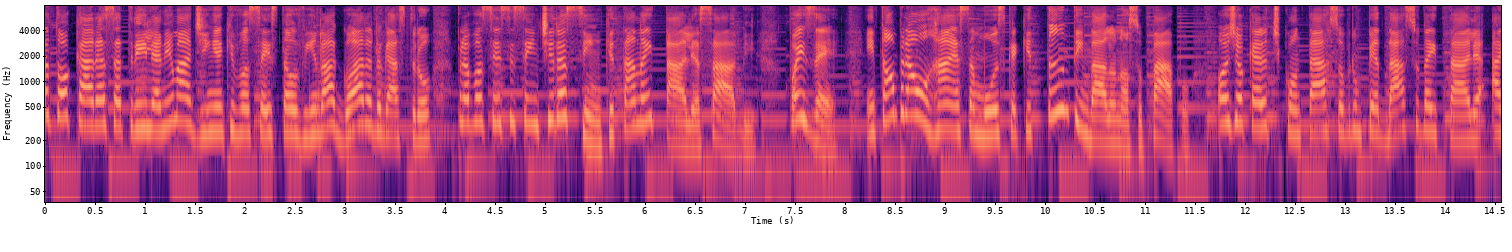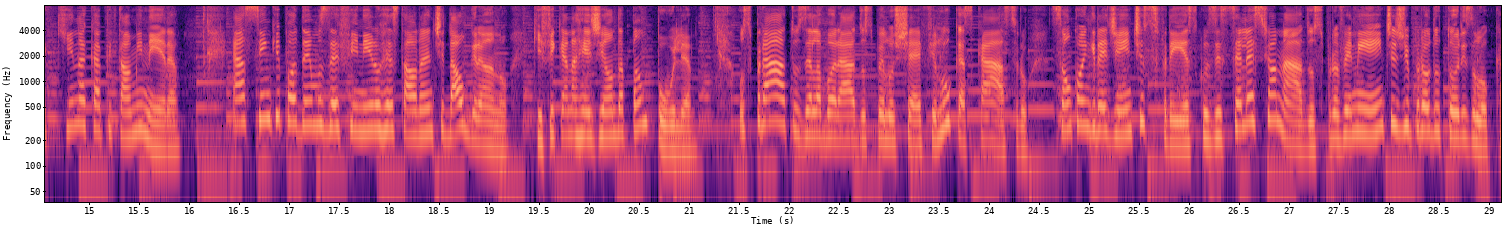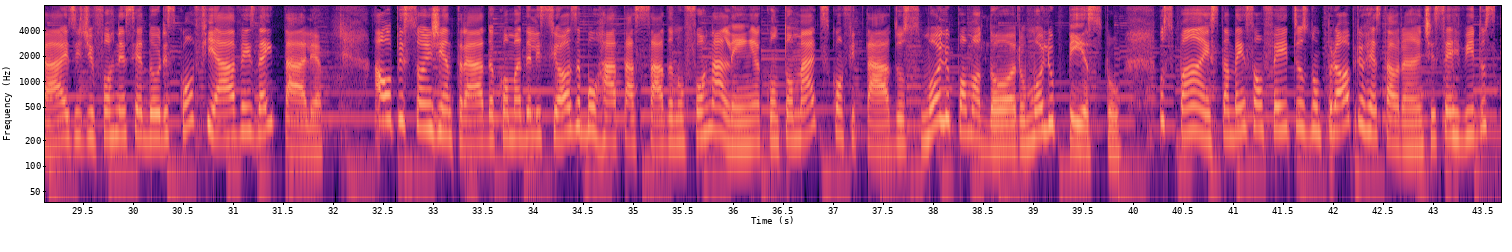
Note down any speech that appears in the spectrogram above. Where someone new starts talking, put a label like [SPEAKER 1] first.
[SPEAKER 1] Basta tocar essa trilha animadinha que você está ouvindo agora do Gastro para você se sentir assim, que tá na Itália, sabe? Pois é. Então, para honrar essa música que tanto embala o nosso papo, hoje eu quero te contar sobre um pedaço da Itália aqui na capital mineira. É assim que podemos definir o restaurante Dalgrano, que fica na região da Pampulha. Os pratos elaborados pelo chefe Lucas Castro são com ingredientes frescos e selecionados provenientes de produtores locais e de fornecedores confiáveis da Itália. Há opções de entrada como a deliciosa burrata assada no forno a lenha com tomates confitados, molho pomodoro, molho pesto. Os pães também são feitos no próprio restaurante, servidos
